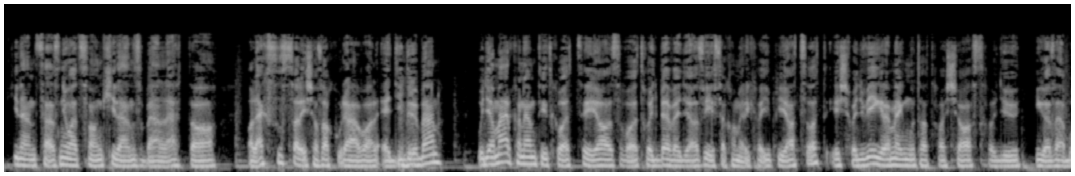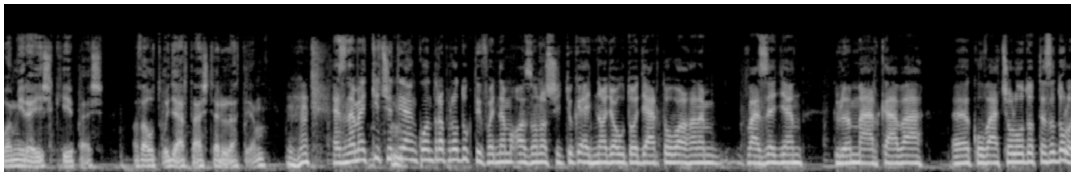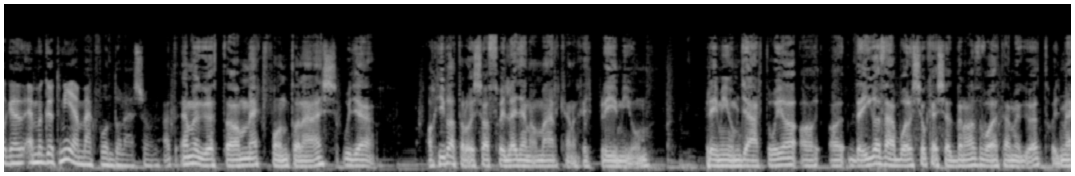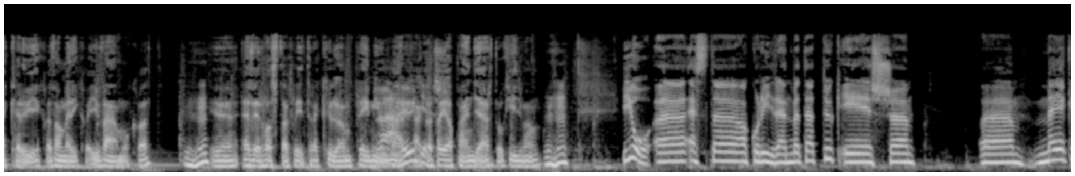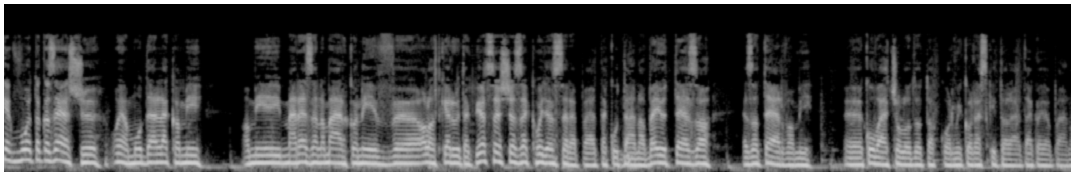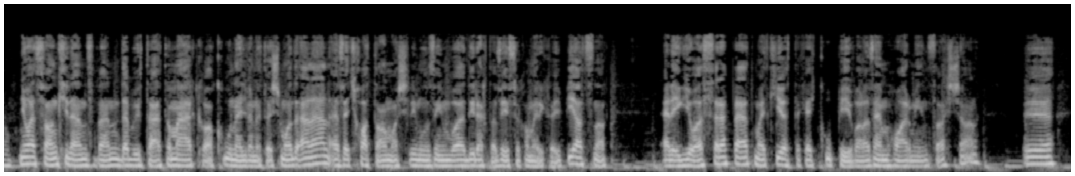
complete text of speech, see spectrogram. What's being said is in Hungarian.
1989-ben lett a, a Lexusszal és az Akurával egy uh-huh. időben. Ugye a márka nem titkolt célja az volt, hogy bevegye az észak-amerikai piacot, és hogy végre megmutathassa azt, hogy ő igazából mire is képes az autógyártás területén. Uh-huh. Ez nem egy kicsit ilyen kontraproduktív, hogy nem azonosítjuk egy nagy autógyártóval, hanem kvázi egy ilyen külön márkává e, kovácsolódott ez a dolog? E, emögött milyen megfontoláson? Hát emögött a megfontolás, ugye a hivatalos az, hogy legyen a márkának egy prémium prémium gyártója, a, a, de igazából sok esetben az volt emögött, hogy megkerüljék az amerikai vámokat, Uh-huh. Ezért hoztak létre külön prémium Á, márkákat ügyes. a japán gyártók, így van. Uh-huh. Jó, ezt akkor így rendbe tettük, és melyek voltak az első olyan modellek, ami, ami már ezen a márka név alatt kerültek piacra, és ezek hogyan szerepeltek utána? Bejött ez a, ez a terv, ami kovácsolódott akkor, mikor ezt kitalálták a japánok. 89-ben debütált a márka a Q45-ös modellel, ez egy hatalmas limuzin volt direkt az észak-amerikai piacnak, elég jól szerepelt, majd kijöttek egy kupéval, az M30-assal.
